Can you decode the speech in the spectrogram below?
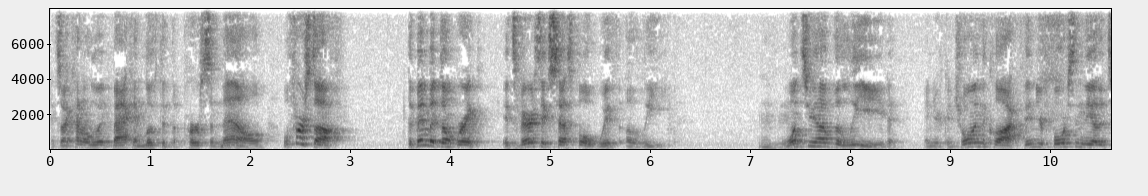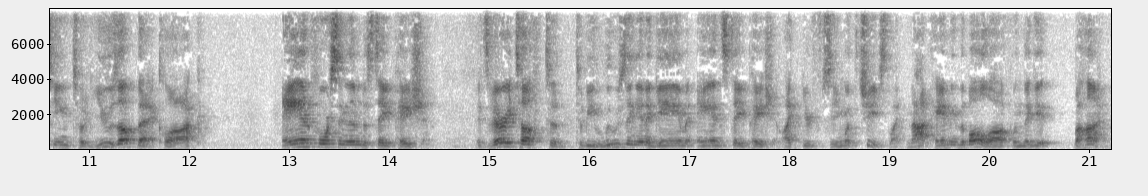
and so I kind of went back and looked at the personnel. Well, first off, the bend but don't break. It's very successful with a lead. Once you have the lead and you're controlling the clock, then you're forcing the other team to use up that clock and forcing them to stay patient. It's very tough to, to be losing in a game and stay patient, like you're seeing with the Chiefs, like not handing the ball off when they get behind.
